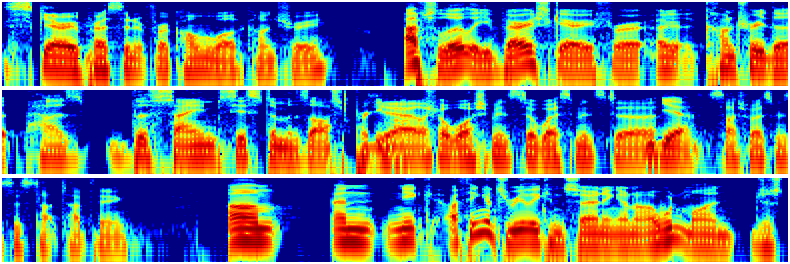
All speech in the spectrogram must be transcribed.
scary precedent for a Commonwealth country. Absolutely, very scary for a country that has the same system as us, pretty yeah, much. like a Westminster, Westminster, yeah. such Westminster type type thing. Um, and Nick, I think it's really concerning, and I wouldn't mind just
